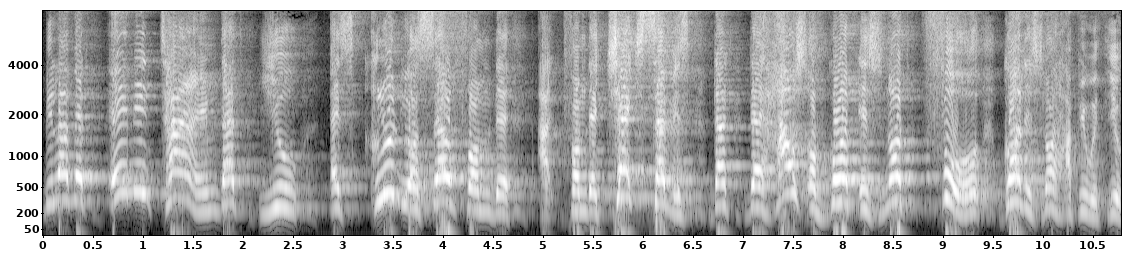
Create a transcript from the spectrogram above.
Beloved, any time that you exclude yourself from the uh, from the church service that the house of God is not full, God is not happy with you.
